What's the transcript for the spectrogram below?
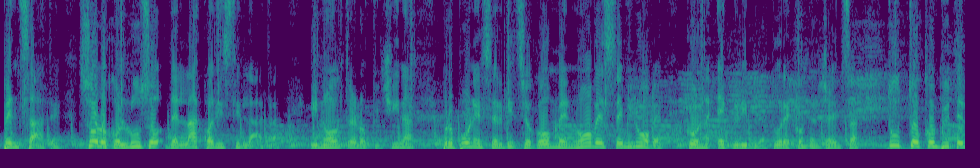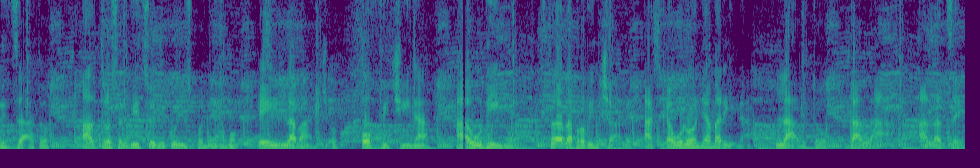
pensate, solo con l'uso dell'acqua distillata. Inoltre l'officina propone il servizio gomme nuove e seminuove con equilibratura e convergenza, tutto computerizzato. Altro servizio di cui disponiamo è il lavaggio. Officina Audino, strada provinciale a Cavologna Marina. L'auto dalla A alla Z.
